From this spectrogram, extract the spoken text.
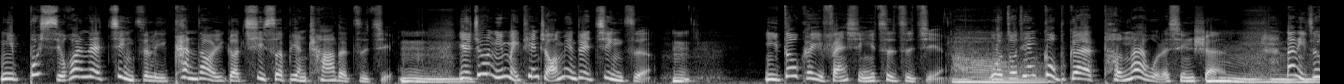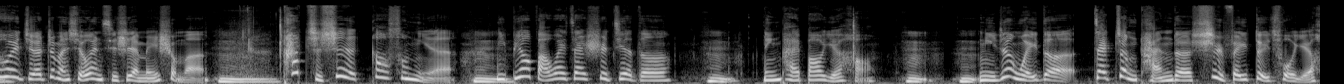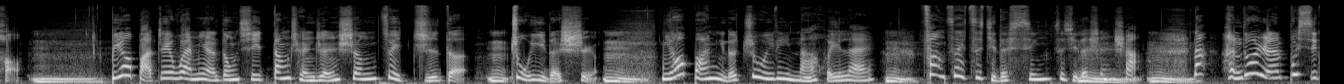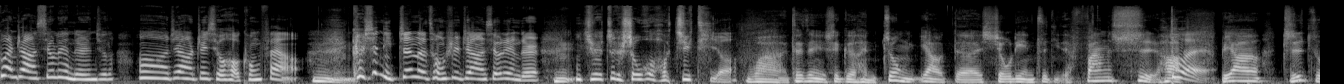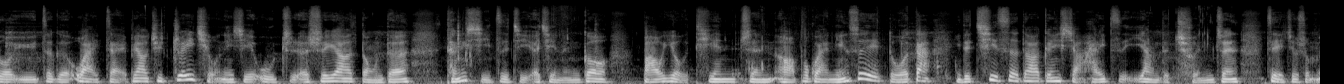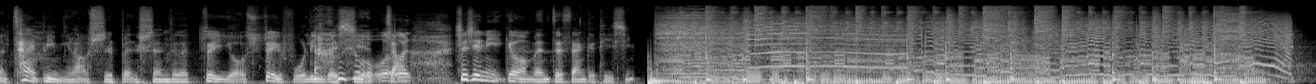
你不喜欢在镜子里看到一个气色变差的自己，嗯，也就是你每天只要面对镜子，嗯，你都可以反省一次自己，我昨天够不够疼爱我的心神？嗯，那你就会觉得这门学问其实也没什么，嗯，它只是告诉你，嗯，你不要把外在世界的，嗯，名牌包也好，嗯。你认为的在政坛的是非对错也好，嗯，不要把这些外面的东西当成人生最值得嗯。注意的事，嗯，你要把你的注意力拿回来，嗯，放在自己的心、自己的身上，嗯，那很多人不习惯这样修炼的人觉得，啊，这样追求好空泛啊，嗯，可是你真的从事这样修炼的人，嗯，你觉得这个收获好具体哦，哇，这真的是个很重要的修炼自己的方式哈，对，不要执。着于这个外在，不要去追求那些物质，而是要懂得疼惜自己，而且能够保有天真啊！不管年岁多大，你的气色都要跟小孩子一样的纯真。这也就是我们蔡碧明老师本身这个最有说服力的写照。谢谢你给我们这三个提醒。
